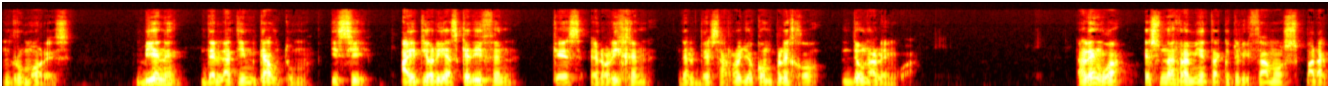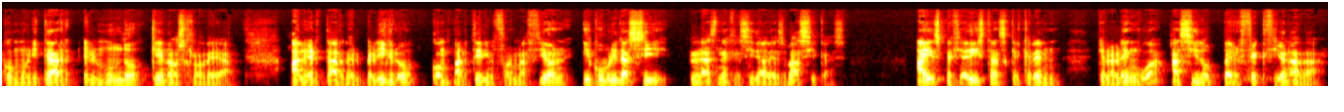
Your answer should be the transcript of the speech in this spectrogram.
rumores. Viene del latín cautum, y sí, hay teorías que dicen que es el origen del desarrollo complejo de una lengua. La lengua es una herramienta que utilizamos para comunicar el mundo que nos rodea, alertar del peligro, compartir información y cubrir así las necesidades básicas. Hay especialistas que creen que la lengua ha sido perfeccionada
